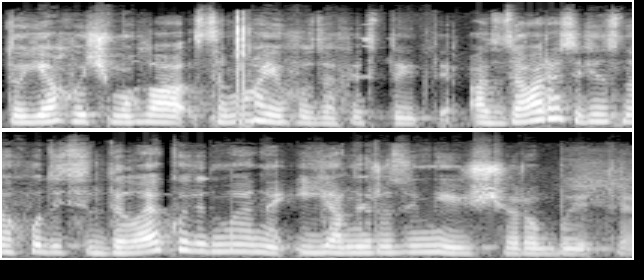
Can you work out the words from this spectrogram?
то я хоч могла сама його захистити. А зараз він знаходиться далеко від мене, і я не розумію, що робити.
